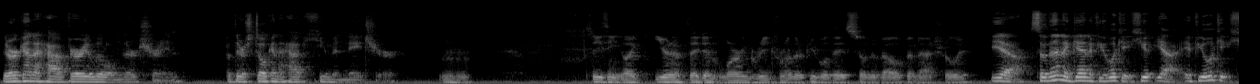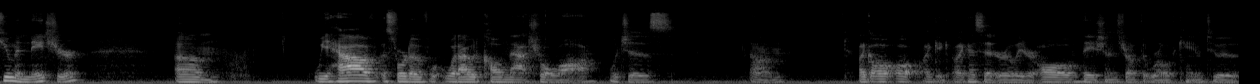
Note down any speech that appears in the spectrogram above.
they're gonna have very little nurturing, but they're still gonna have human nature. Mm-hmm. So you think like even if they didn't learn greed from other people, they'd still develop it naturally? Yeah. So then again, if you look at hu- yeah, if you look at human nature, um, we have a sort of what I would call natural law, which is, um, like all, all like like I said earlier, all nations throughout the world came to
